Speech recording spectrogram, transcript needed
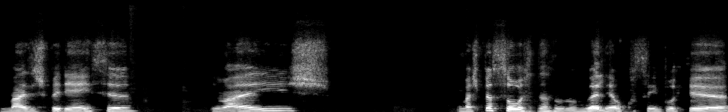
mais experiência e mais, mais pessoas né, no, no elenco, sim, porque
